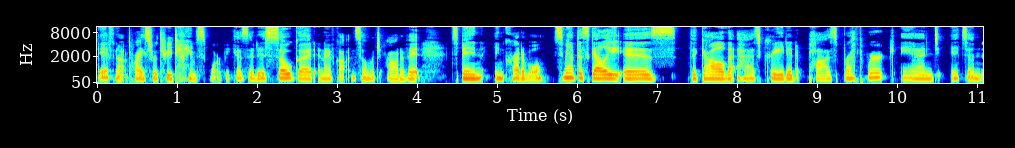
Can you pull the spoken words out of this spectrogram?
if not twice or three times more, because it is so good and I've gotten so much out of it. It's been incredible. Samantha Skelly is the gal that has created Pause Breathwork and it's an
